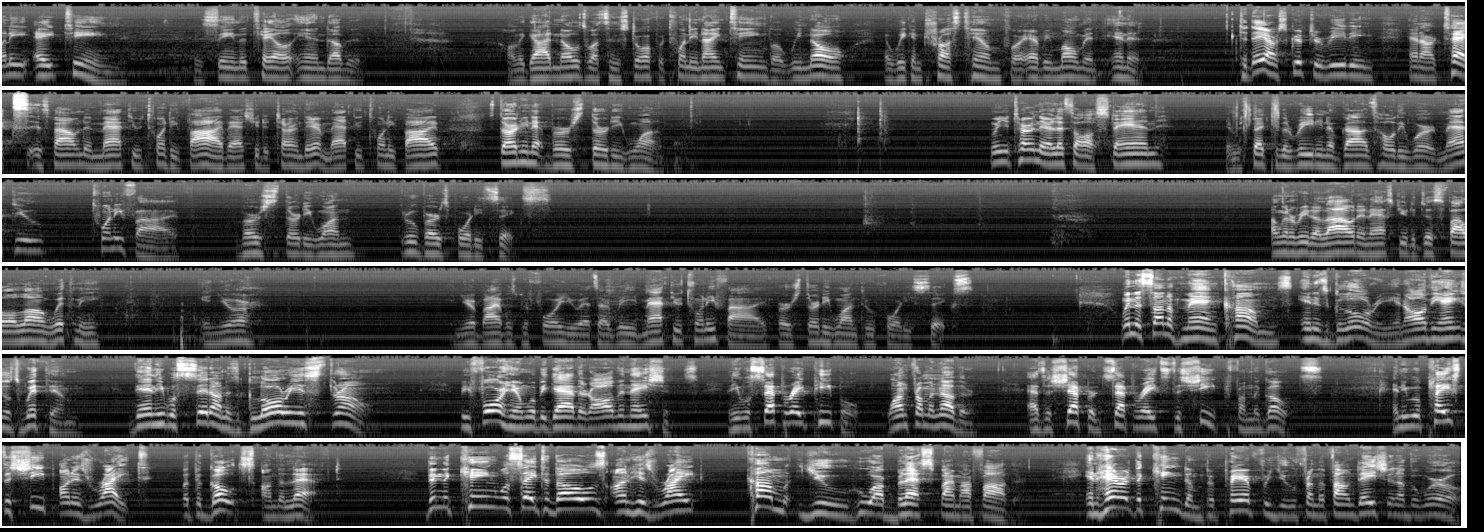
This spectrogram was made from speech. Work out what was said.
2018 and seeing the tail end of it. Only God knows what's in store for 2019, but we know that we can trust Him for every moment in it. Today, our scripture reading and our text is found in Matthew 25. I ask you to turn there, Matthew 25, starting at verse 31. When you turn there, let's all stand in respect to the reading of God's holy word. Matthew 25, verse 31 through verse 46. I'm going to read aloud and ask you to just follow along with me in your in your Bibles before you as I read Matthew 25 verse 31 through 46. When the Son of Man comes in his glory and all the angels with him, then he will sit on his glorious throne. Before him will be gathered all the nations, and he will separate people one from another, as a shepherd separates the sheep from the goats. And he will place the sheep on his right, but the goats on the left. Then the king will say to those on his right, Come, you who are blessed by my Father. Inherit the kingdom prepared for you from the foundation of the world.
